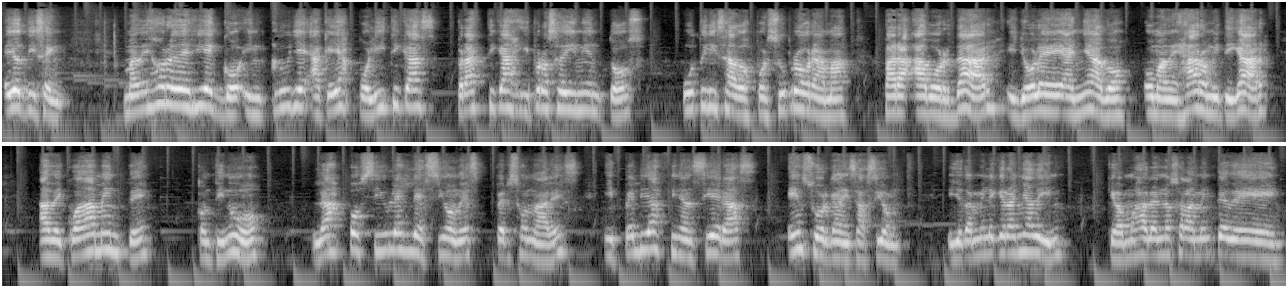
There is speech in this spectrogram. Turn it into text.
Ellos dicen, Manejo de riesgo incluye aquellas políticas, prácticas y procedimientos utilizados por su programa para abordar, y yo le añado, o manejar o mitigar adecuadamente, continúo, las posibles lesiones personales y pérdidas financieras en su organización. Y yo también le quiero añadir que vamos a hablar no solamente de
